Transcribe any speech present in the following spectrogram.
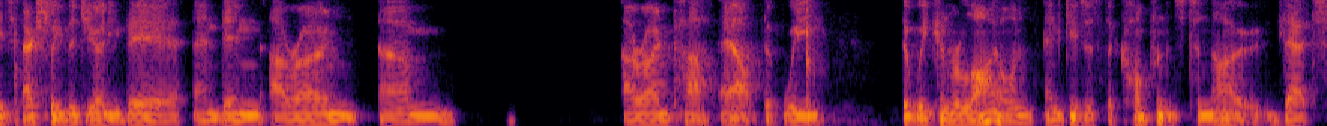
it's actually the journey there and then our own um, our own path out that we that we can rely on and gives us the confidence to know that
